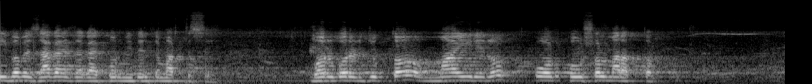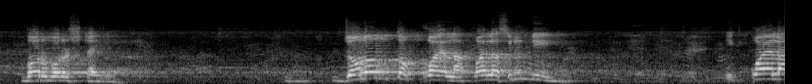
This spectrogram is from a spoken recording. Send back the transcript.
এইভাবে জায়গায় জায়গায় কর্মীদেরকে মারতেছে। বর্বরের যুক্ত, মাইরেরও কৌশল মারাত্মক। বর্বর স্টাইলে। জ্বলন্ত কয়লা কয়লা ছিলেন নি? কয়লা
